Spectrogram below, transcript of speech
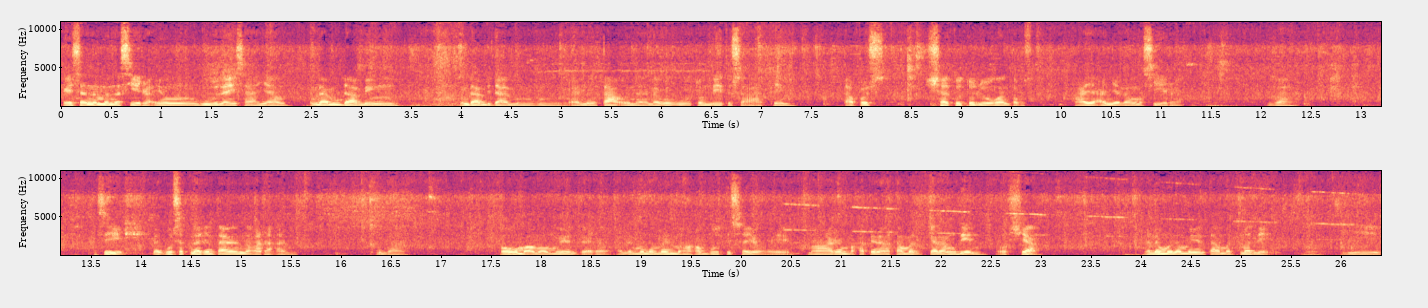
Kaysa naman nasira yung gulay, sayang. Ang dami-daming ang dami-daming ano, tao na nagugutom dito sa atin. Tapos siya tutulungan tapos hayaan niya lang masira. Diba? Kasi nag-usap na rin tayo ng nakaraan. Diba? Oo, mama mo yun. Pero alam mo naman yung makakabuti sa'yo. Eh, maaaring baka tinatamad ka lang din. O siya. Alam mo naman yung tama't mali. Eh,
